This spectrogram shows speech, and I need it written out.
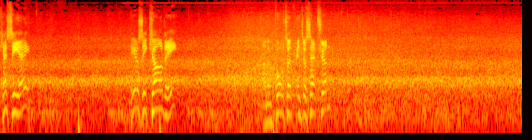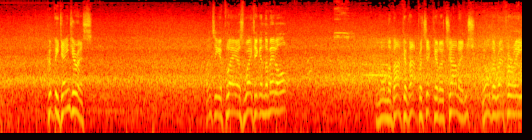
Kessié. Here's Icardi. An important interception. Could be dangerous. Plenty of players waiting in the middle. And on the back of that particular challenge, will the referee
